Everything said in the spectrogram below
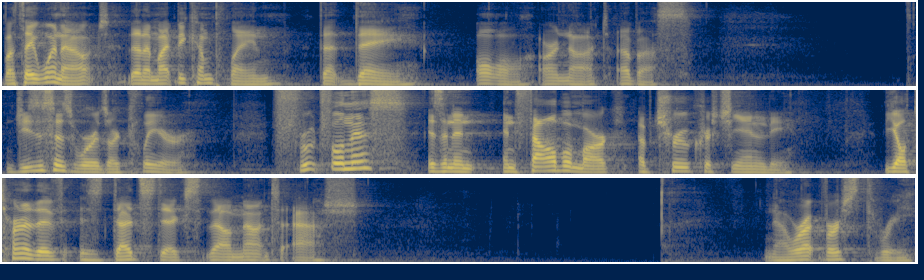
But they went out that it might become plain that they all are not of us. Jesus' words are clear. Fruitfulness is an infallible mark of true Christianity. The alternative is dead sticks that amount to ash. Now we're at verse 3.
